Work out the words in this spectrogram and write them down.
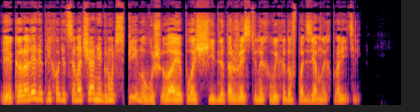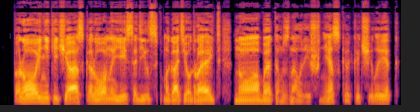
И королеве приходится ночами гнуть спину, вышивая плащи для торжественных выходов подземных правителей. Порой Никича с короны ей садился помогать Иодрейд, но об этом знал лишь несколько человек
